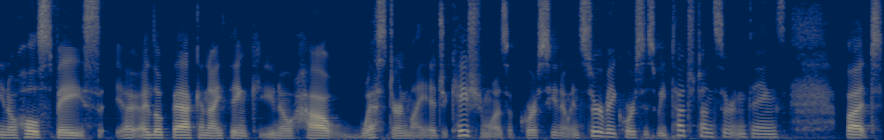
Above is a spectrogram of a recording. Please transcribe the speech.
you know, whole space. I, I look back and I think, you know, how Western my education was. Of course, you know, in survey courses we touched on certain things, but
